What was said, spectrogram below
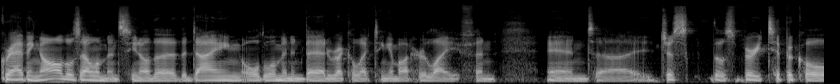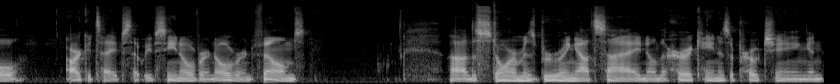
grabbing all those elements, you know, the the dying old woman in bed recollecting about her life, and and uh, just those very typical archetypes that we've seen over and over in films uh, the storm is brewing outside. You know, the hurricane is approaching, and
